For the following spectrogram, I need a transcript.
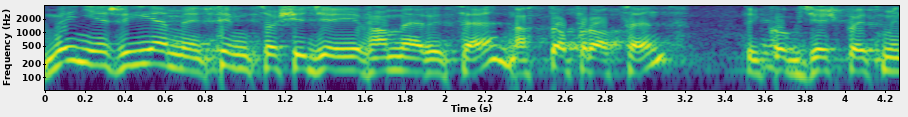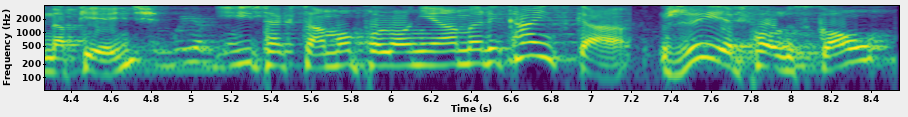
My nie żyjemy tym, co się dzieje w Ameryce na 100%, tylko gdzieś powiedzmy na 5%. I tak samo Polonia amerykańska żyje Polską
